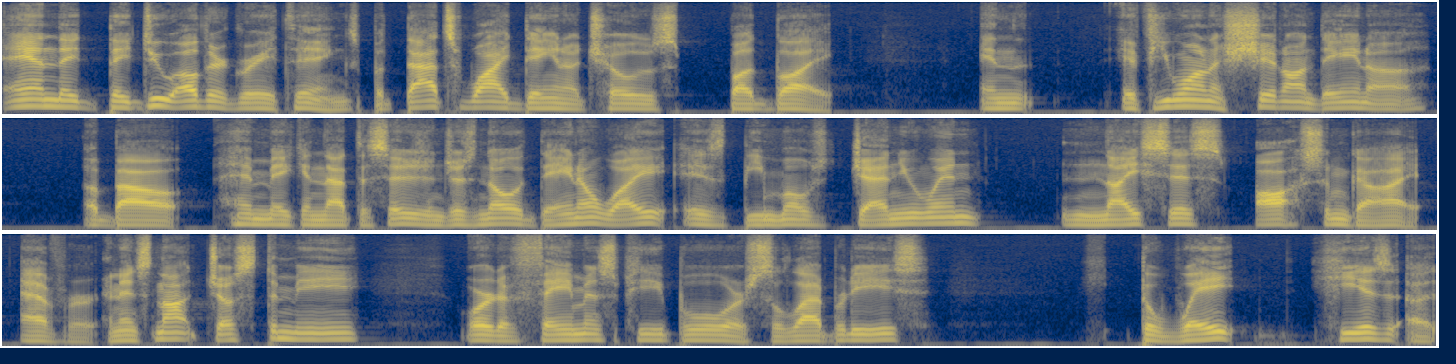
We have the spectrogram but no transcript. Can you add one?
and they they do other great things. But that's why Dana chose Bud Light. And if you want to shit on Dana about him making that decision, just know Dana White is the most genuine, nicest, awesome guy ever. And it's not just to me or to famous people or celebrities. The way he is a,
